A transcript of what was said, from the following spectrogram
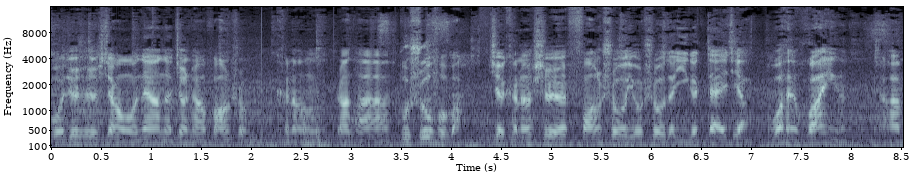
我就是像我那样的正常防守，可能让他不舒服吧。这可能是防守有时候的一个代价，我很欢迎。I'm,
